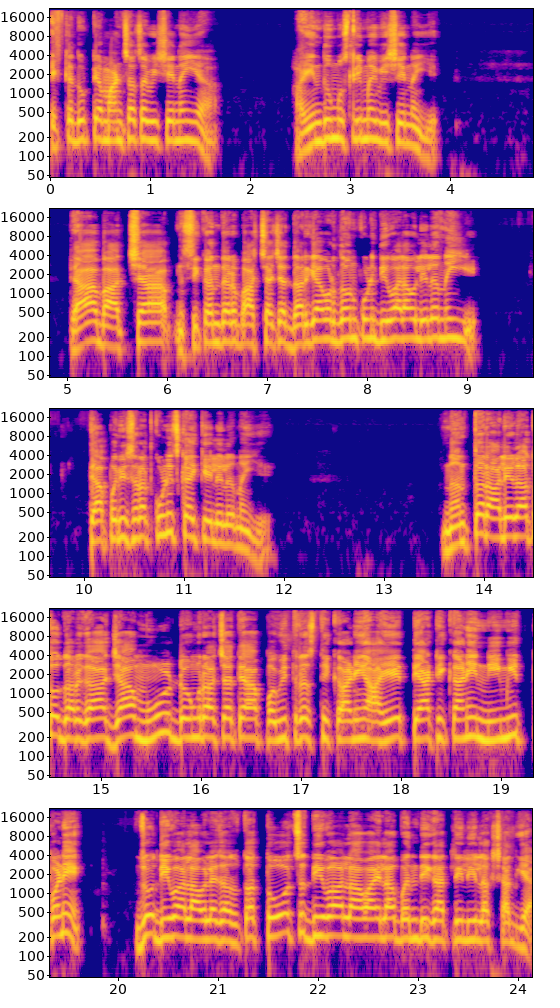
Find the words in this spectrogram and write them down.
एकट्या दुट्या माणसाचा विषय नाही हा. हा हिंदू मुस्लिमही विषय नाहीये. त्या बादशाह सिकंदर बादशाच्या दर्ग्यावर जाऊन कोणी दिवा लावलेला नाहीये. त्या परिसरात कोणीच काही केलेलं नाहीये. नंतर आलेला तो दर्गा ज्या मूळ डोंगराच्या त्या पवित्र ठिकाणी आहे त्या ठिकाणी नियमितपणे जो दिवा लावला जात होता तोच दिवा लावायला बंदी घातलेली लक्षात घ्या.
